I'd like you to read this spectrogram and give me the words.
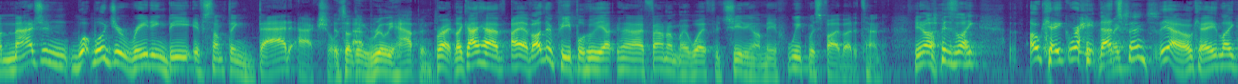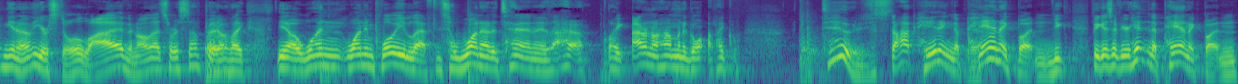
imagine what would your rating be if something bad actually If something happened? really happened. Right. Like I have, I have other people who I found out my wife was cheating on me. Week was five out of ten. You know, it's like, okay, great. That's makes sense. Yeah. Okay. Like you know, you're still alive and all that sort of stuff. But Right. I'm like, you know, one one employee left. It's a one out of ten. And I, like I don't know how I'm gonna go. Like. Dude, stop hitting the panic button. You, because if you're hitting the panic button,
